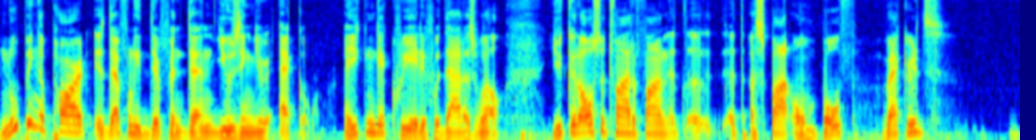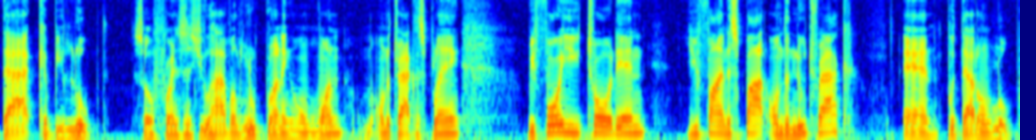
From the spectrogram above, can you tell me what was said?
looping a part is definitely different than using your echo. And you can get creative with that as well. You could also try to find a, a, a spot on both records that could be looped. So, for instance, you have a loop running on one on the track that's playing. Before you throw it in, you find a spot on the new track and put that on loop.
